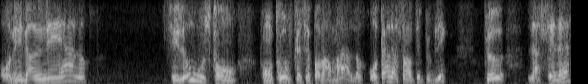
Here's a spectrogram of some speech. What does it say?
On est dans le néant, là. C'est là où ce qu'on trouve que c'est pas normal. Autant la santé publique que la CNS,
